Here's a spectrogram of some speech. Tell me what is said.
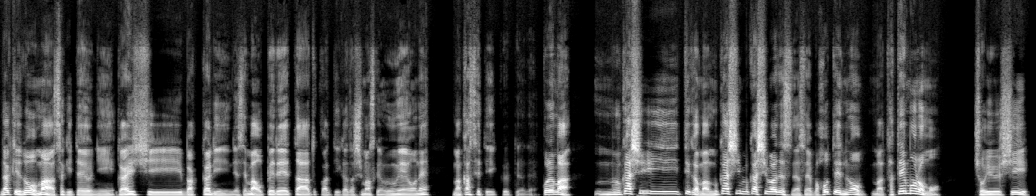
だけど、まあ、さっき言ったように、外資ばっかりにですね、まあ、オペレーターとかって言い方しますけど、運営をね、任せていくっていうので、これまあ、昔っていうか、まあ、昔々はですね、そのやっぱホテルの、まあ、建物も所有し、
